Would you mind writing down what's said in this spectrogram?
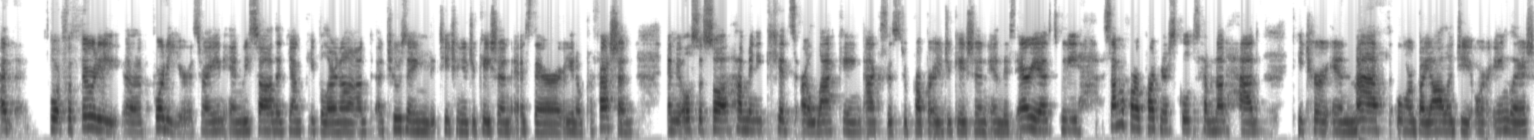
at, for, for 30, uh, 40 years, right? And we saw that young people are not uh, choosing the teaching education as their, you know, profession. And we also saw how many kids are lacking access to proper education in these areas. We, some of our partner schools have not had teacher in math or biology or English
